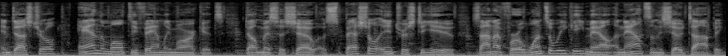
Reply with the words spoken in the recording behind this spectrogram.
industrial, and the multifamily markets. Don't miss a show of special interest to you. Sign up for a once a week email announcing the show topic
